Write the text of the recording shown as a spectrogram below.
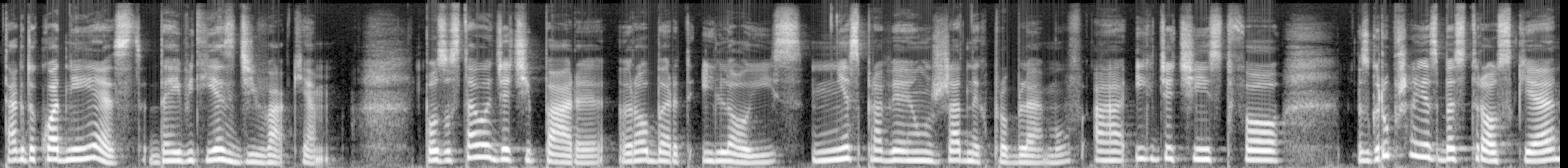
tak dokładnie jest. David jest dziwakiem. Pozostałe dzieci pary, Robert i Lois, nie sprawiają żadnych problemów, a ich dzieciństwo z grubsza jest beztroskie,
